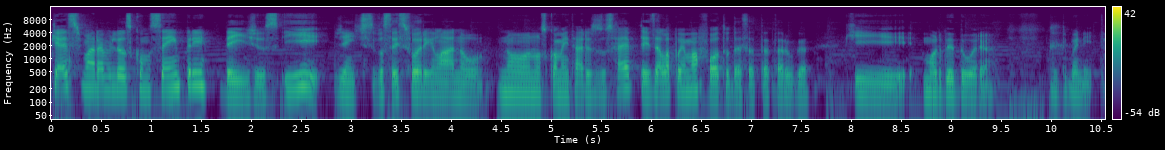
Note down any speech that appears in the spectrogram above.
Cast maravilhoso como sempre. Beijos. E, gente, se vocês forem lá no, no- nos comentários dos répteis, ela põe uma foto dessa tartaruga que mordedora. Muito bonita.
